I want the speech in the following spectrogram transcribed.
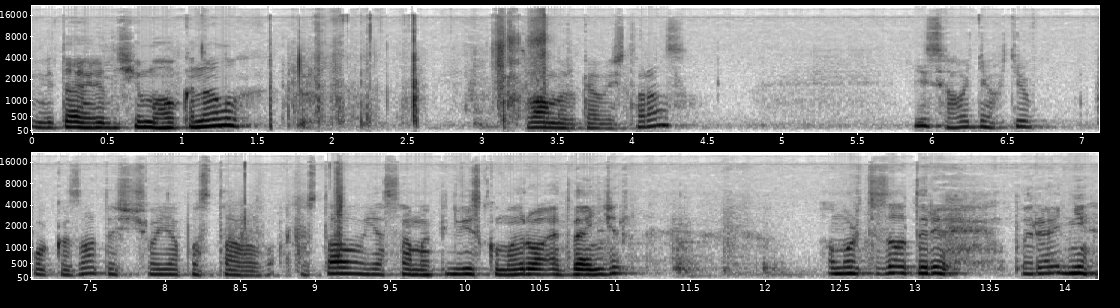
Вітаю глядачів мого каналу. З вами Жукевич Тарас. І сьогодні хотів показати, що я поставив. Поставив я саме підвіску Monroe Adventure. Амортизатори передні.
